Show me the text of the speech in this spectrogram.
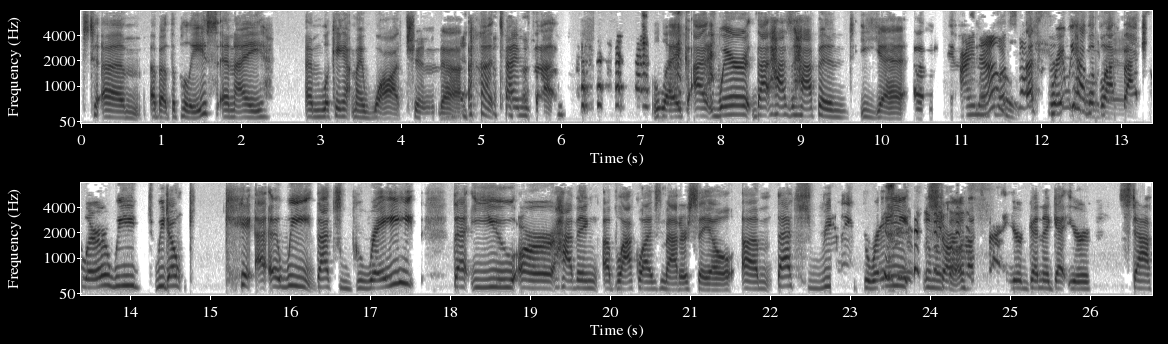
to, um about the police and i am looking at my watch and uh time's up. Like i where that hasn't happened yet. Um, I know. Let's that's great we have a black it. bachelor. We we don't uh, we that's great that you are having a black lives matter sale. Um that's really great. Oh my Start that you're gonna get your staff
